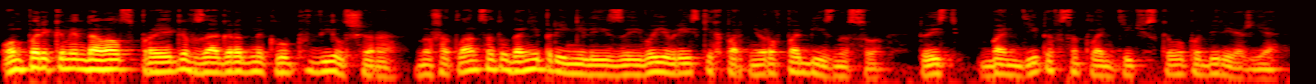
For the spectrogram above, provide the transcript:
он порекомендовал Спрейга в загородный клуб Вилшера, но шотландца туда не приняли из-за его еврейских партнеров по бизнесу, то есть бандитов с Атлантического побережья.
